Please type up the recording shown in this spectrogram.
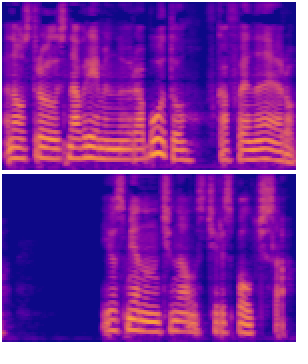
Она устроилась на временную работу в кафе «Неро». Ее смена начиналась через полчаса.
